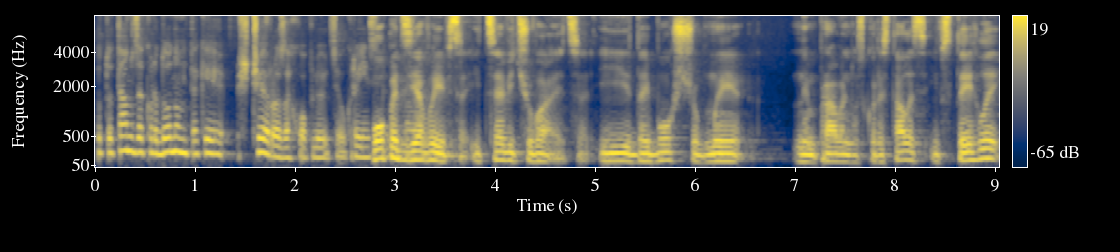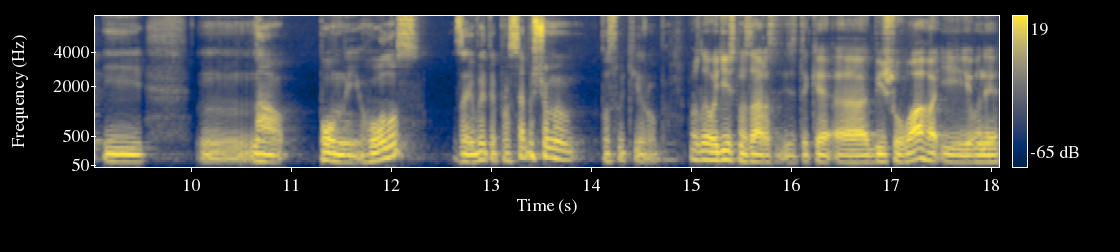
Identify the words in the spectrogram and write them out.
Тобто там за кордоном таки щиро захоплюються українськими Попит з'явився, і це відчувається. І дай Бог, щоб ми ним правильно скористались і встигли, і на повний голос заявити про себе, що ми по суті робимо. Можливо, дійсно зараз таке е, більш увага, і вони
